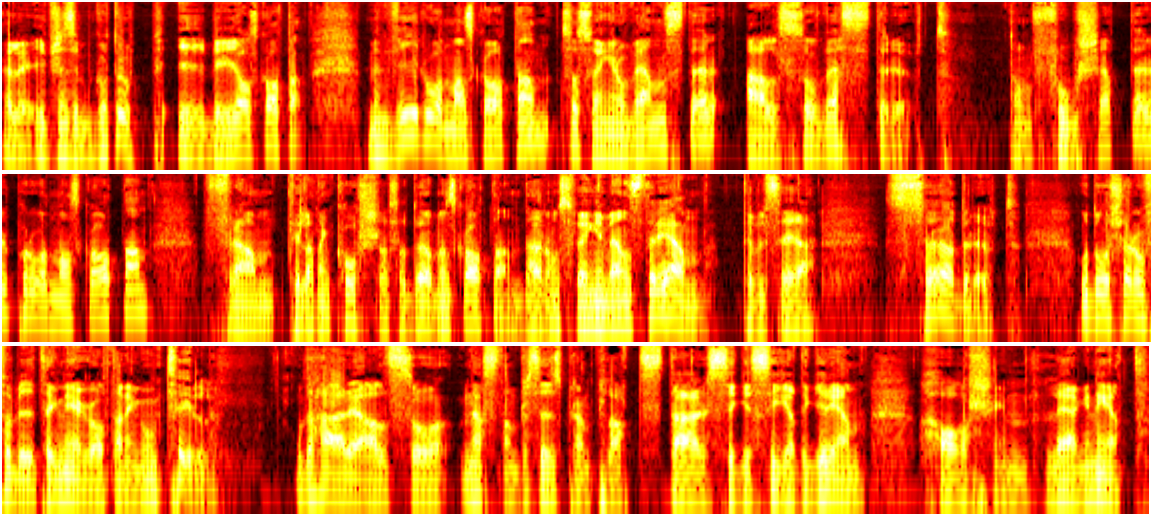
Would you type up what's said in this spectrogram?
eller i princip gått upp i Birger Men vid Rådmansgatan så svänger de vänster, alltså västerut. De fortsätter på Rådmansgatan fram till att den korsas av Döbelnsgatan där de svänger vänster igen, det vill säga söderut. Och då kör de förbi Tegnérgatan en gång till. Och det här är alltså nästan precis på den plats där Sigge Cedergren har sin lägenhet,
